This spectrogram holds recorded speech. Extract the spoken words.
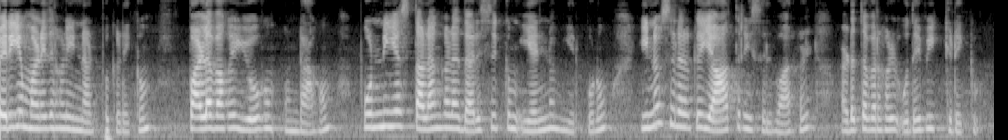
பெரிய மனிதர்களின் நட்பு கிடைக்கும். பல வகை யோகம் உண்டாகும். புண்ணிய ஸ்தலங்களை தரிசிக்கும் எண்ணம் ஏற்படும். இன்னும் சிலருக்கு யாத்திரை செல்வார்கள். அடுத்தவர்கள் உதவி கிடைக்கும்.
